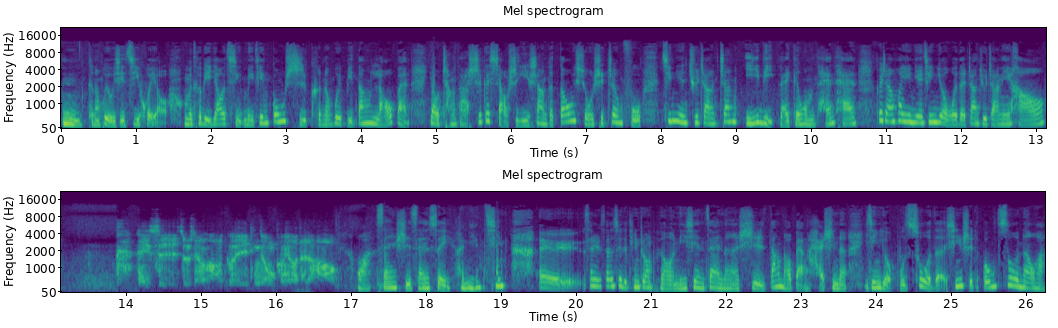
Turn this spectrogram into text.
嗯，可能会有一些机会哦。我们特别邀请每天工时可能会比当老板要长达十个小时以上的高雄市政府青年局长张以礼来跟我们谈谈。非常欢迎年轻有为的张局长，你好。嘿，是主持人好，各位听众朋友，大家好。哇，三十三岁，很年轻。哎，三十三岁的听众朋友，您现在呢是当老板，还是呢已经有不错的薪水的工作呢？哇，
